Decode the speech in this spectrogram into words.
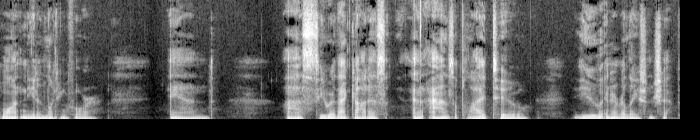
want, need, and looking for, and uh, see where that got us, and as applied to you in a relationship.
